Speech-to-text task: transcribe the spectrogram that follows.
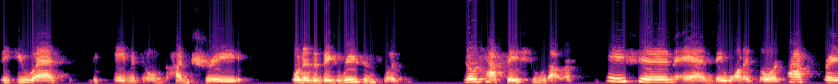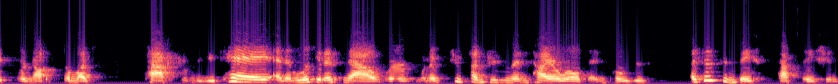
the US became its own country. One of the big reasons was no taxation without representation, and they wanted lower tax rates or not so much tax from the UK, and then look at us now. We're one of two countries in the entire world that imposes a citizen-based taxation.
